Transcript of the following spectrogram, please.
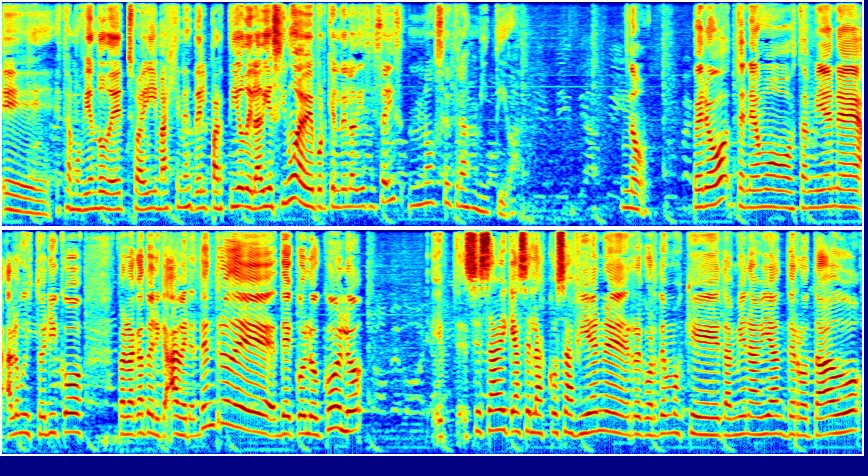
Eh, estamos viendo, de hecho, ahí imágenes del partido de la 19, porque el de la 16 no se transmitió. No, pero tenemos también algo histórico para la católica. A ver, dentro de, Colo Colo se sabe que hacen las cosas bien. recordemos que también habían derrotado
